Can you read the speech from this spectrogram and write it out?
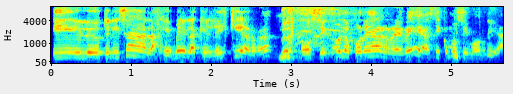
y le utilizas a la gemela, que es la izquierda, o si no lo pones al revés, así como Simón Díaz.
